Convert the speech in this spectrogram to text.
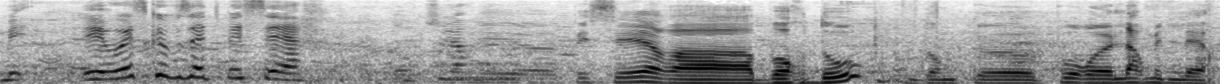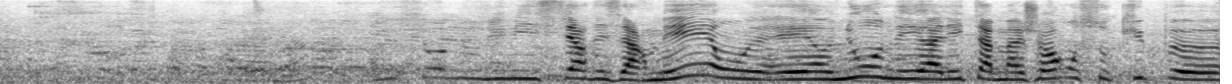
Mais et où est-ce que vous êtes PCR Tu Euh, PCR à Bordeaux, donc euh, pour euh, l'armée de l'air. Nous sommes du ministère des Armées on- et euh, nous on est à l'état-major, on s'occupe euh,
